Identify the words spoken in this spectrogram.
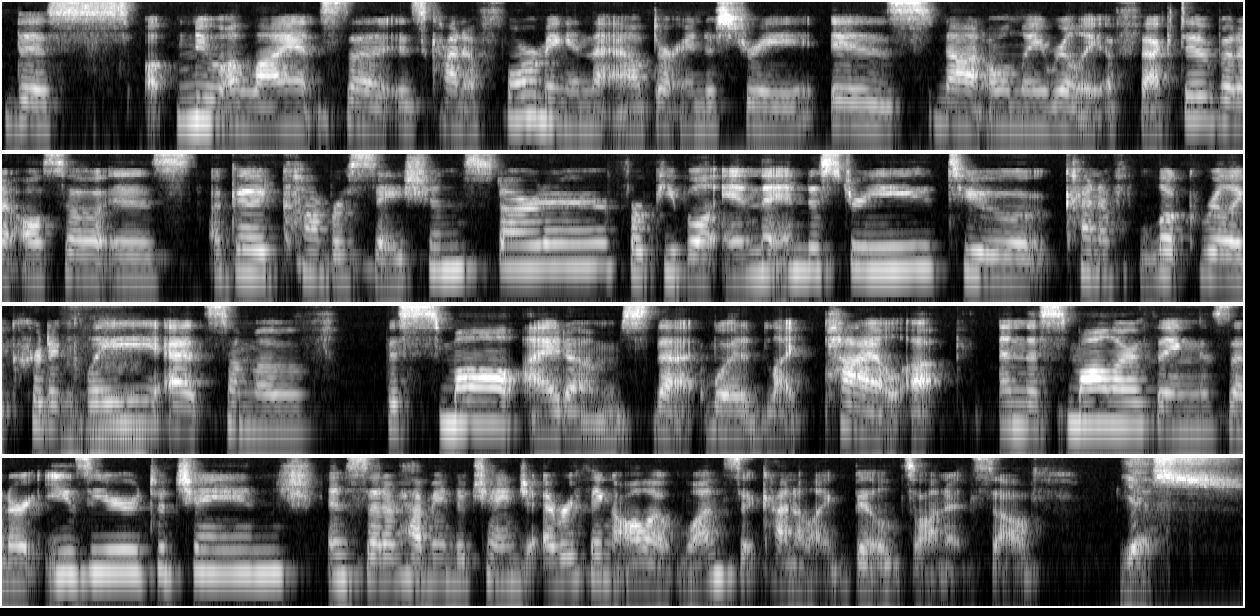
this uh, new alliance that is kind of forming in the outdoor industry is not only really effective, but it also is a good conversation starter for people in the industry to kind of look really critically mm-hmm. at some of the small items that would like pile up and the smaller things that are easier to change. Instead of having to change everything all at once it kind of like builds on itself. Yes.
